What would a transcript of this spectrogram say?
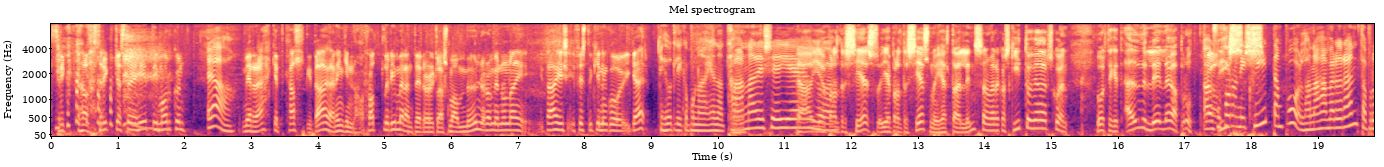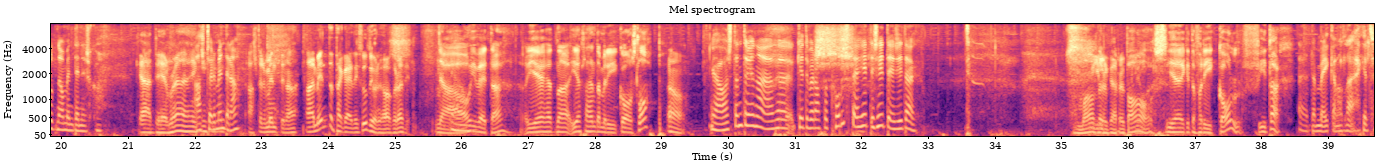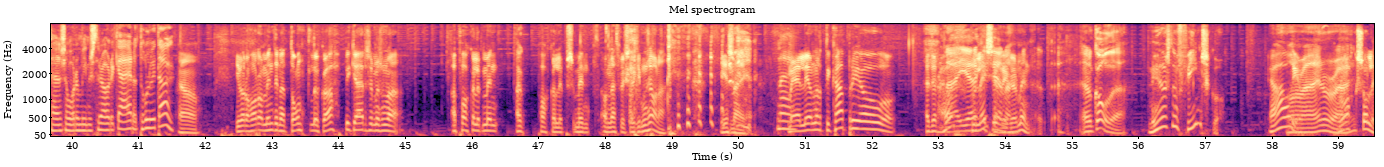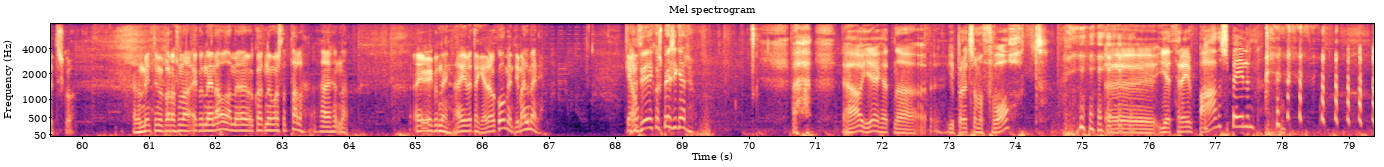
Þrygg, þryggjastegi hitt í morgun já, Mér er ekkert kallt í dag, það er engin hrollur í mér en það eru örugglega smá munur á mér núna í, í dag í, í fyrstu kynningu og í gær. Ég þú ert líka búin að hérna tana þig sé ég Já, ég hef bara aldrei séð, ég hef bara aldrei séð svona Ég held að linsan verði eitthvað skítu hjá þér sko En þú ert ekkert eðlilega brútt Já, svo fór hann í hvítan ból, þannig að hann verður ennþá brúnni á myndinni sko. God damn right. Allt fyrir myndina. Allt fyrir myndina. Það er myndataka þetta í stúdíónu hjá okkur Já, ég veit það. Ég, hérna, ég ætla að henda mér í góðan slopp. Já Já, það stendur hérna að það getur verið alltaf 12 steg hitti síðdeis í dag. Mother balls Ég get að fara í golf í dag. Þetta meika náttúrulega ekkert þess að voru mínus 3 ári gæri og 12 í dag. Já. Ég var að horfa á myndina Don't Look Up í gær sem er svona Apocalypse mynd, Apocalypse mynd á Netflix. Er ekki búin að sjá hana? Ég Nei. Nei, Með Leonardo DiCaprio og Þetta er leikari í hana. hver mynd Er hún góð það? Mér finnst hún fín sko Já, Alright, alright rock solid sko. En þú myndir mig bara svona einhvern veginn á það með hvernig þú varst að tala. Það er hérna e- einhvern veginn, að ég veit ekki, það var góð mynd, ég mæli með henni. Gerðu þið eitthvað spes í ger? Já, ég hérna Ég braut saman þvott. Uh, Ég þreif baðspeilin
